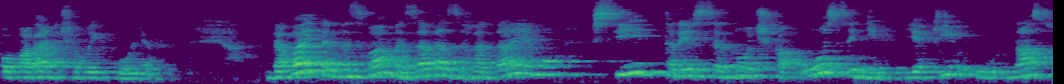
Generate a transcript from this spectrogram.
помаранчевий колір. Давайте ми з вами зараз згадаємо всі три синочка осені, які у нас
